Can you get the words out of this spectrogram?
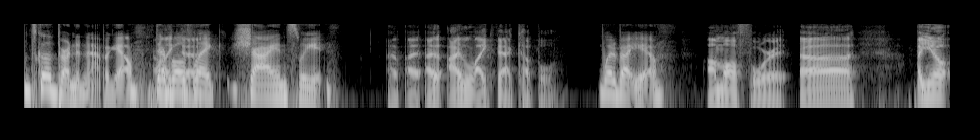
Let's go with Brendan and Abigail. They're like both that. like shy and sweet. I, I I like that couple. What about you? I'm all for it. Uh, you know,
